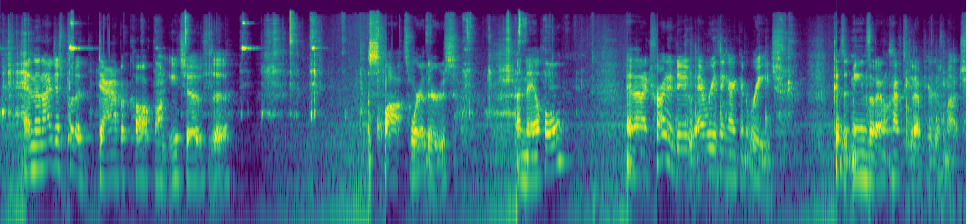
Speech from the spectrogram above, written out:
And then I just put a dab of caulk on each of the spots where there's a nail hole. And then I try to do everything I can reach because it means that I don't have to get up here as much.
